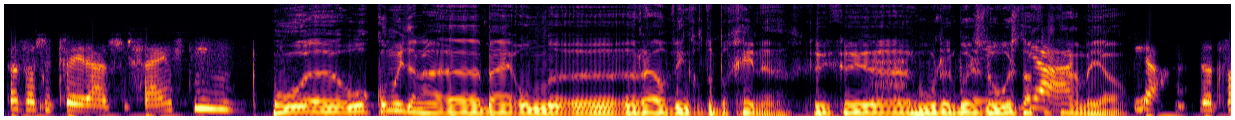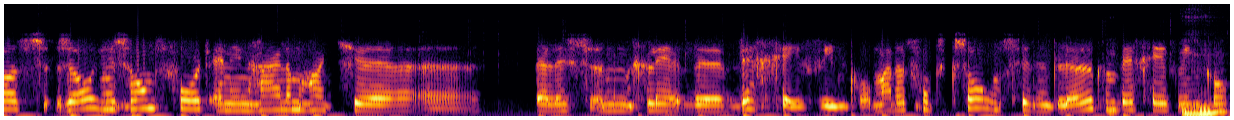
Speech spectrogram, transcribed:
Dat was in 2015. Hoe, eh, hoe kom je daar bij om eh, een ruilwinkel te beginnen? Kun je, kun je, hoe, hoe, is, hoe is dat Ja. gegaan bij jou? Ja, dat was zo. In Zandvoort en in Haarlem had je wel eens een geleerde weggeefwinkel. Maar dat vond ik zo ontzettend leuk, een weggeefwinkel.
